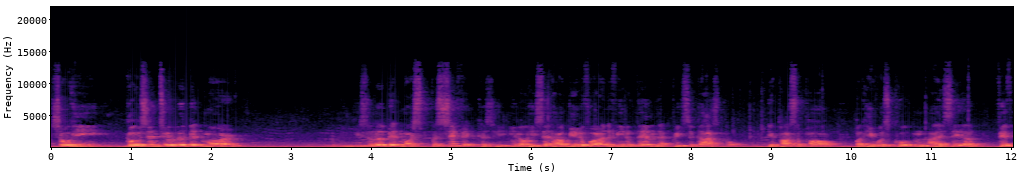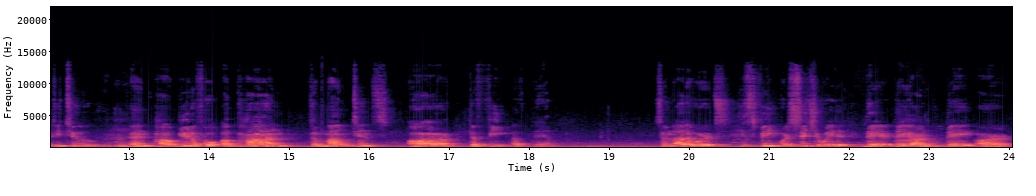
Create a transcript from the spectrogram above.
So he goes into a little bit more, he's a little bit more specific because he, you know, he said, How beautiful are the feet of them that preach the gospel, the Apostle Paul. But he was quoting Isaiah 52. And how beautiful upon the mountains are the feet of them. So in other words, his feet were situated, they, they are they are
